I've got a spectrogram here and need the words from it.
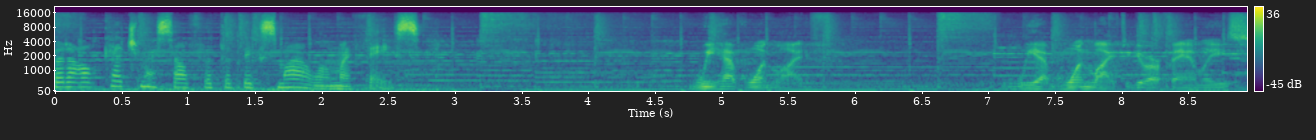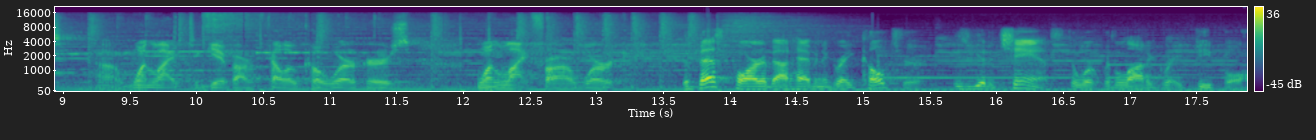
but I'll catch myself with a big smile on my face. We have one life. We have one life to give our families, uh, one life to give our fellow coworkers, one life for our work. The best part about having a great culture is you get a chance to work with a lot of great people.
